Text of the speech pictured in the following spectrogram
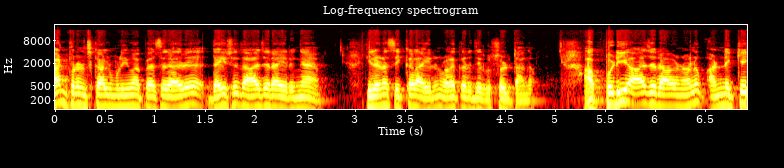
கான்ஃபரன்ஸ் கால் மூலியமாக பேசுகிறாரு தயவுசெய்து ஆஜராயிருங்க. இல்லைன்னா சிக்கலாயிரும் வழக்கறிஞர்கள் சொல்லிட்டாங்க. அப்படியே ஆஜராகினாலும் அன்னைக்கே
